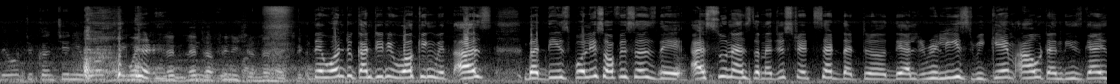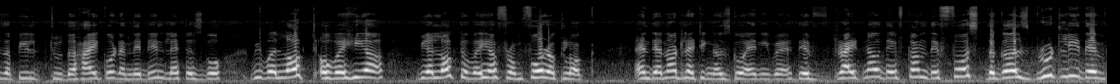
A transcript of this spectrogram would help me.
They want to continue working. Wait, let, let her finish and then I speak. they want to continue working with us but these police officers they as soon as the magistrate said that uh, they are released we came out and these guys appealed to the high court and they didn't let us go. We were locked over here. We are locked over here from 4 o'clock and they're not letting us go anywhere. They've right now they've come they've forced the girls brutally they've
